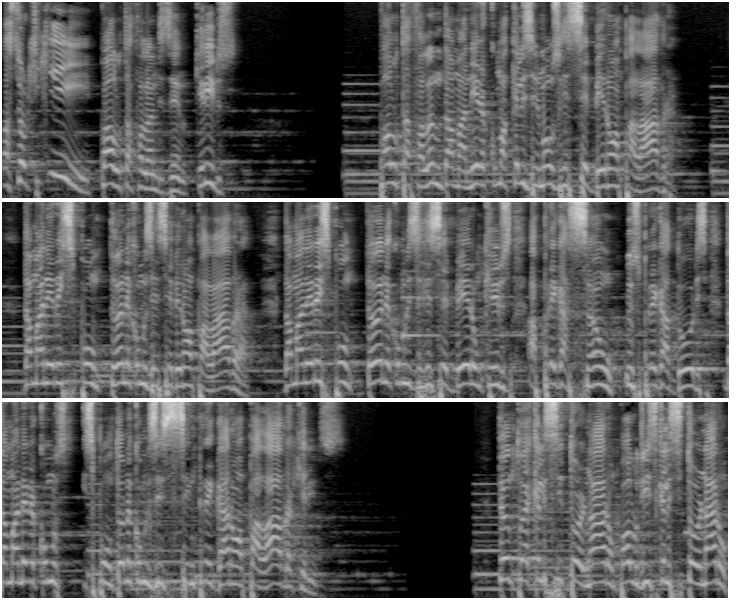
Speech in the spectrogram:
Pastor, o que, que Paulo está falando, dizendo? Queridos, Paulo está falando da maneira como aqueles irmãos receberam a palavra da maneira espontânea como eles receberam a palavra, da maneira espontânea como eles receberam, queridos, a pregação e os pregadores, da maneira como espontânea como eles se entregaram a palavra, queridos. Tanto é que eles se tornaram, Paulo diz que eles se tornaram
